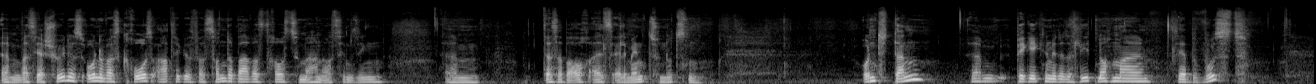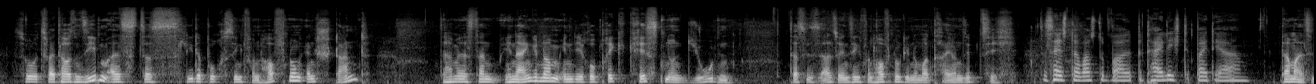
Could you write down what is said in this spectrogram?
ähm, was sehr Schönes, ohne was Großartiges, was Sonderbares draus zu machen aus dem Singen. Ähm, das aber auch als Element zu nutzen. Und dann ähm, begegnet mir das Lied nochmal sehr bewusst. So 2007, als das Liederbuch Singt von Hoffnung entstand, da haben wir es dann hineingenommen in die Rubrik Christen und Juden. Das ist also in Singt von Hoffnung die Nummer 73. Das heißt, da warst du beteiligt bei der. Damals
